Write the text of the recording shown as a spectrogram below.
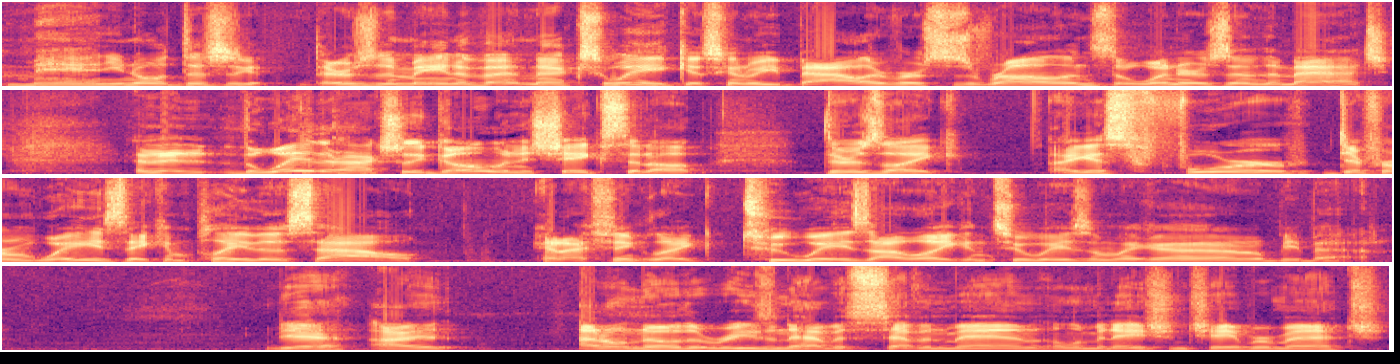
man, you know what? This is there's the main event next week. It's going to be Balor versus Rollins, the winners in the match, and then the way they're actually going, it shakes it up. There's like I guess four different ways they can play this out, and I think like two ways I like and two ways I'm like, eh, it'll be bad. Yeah, I I don't know the reason to have a seven man elimination chamber match.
